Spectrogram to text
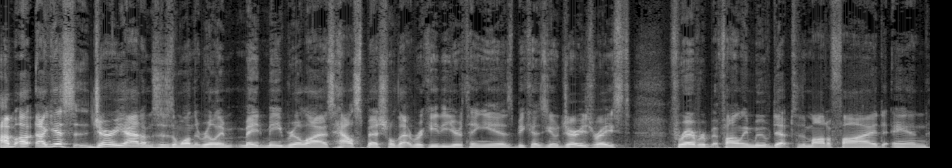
I I guess Jerry Adams is the one that really made me realize how special that rookie of the year thing is because you know Jerry's raced forever, but finally moved up to the modified and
